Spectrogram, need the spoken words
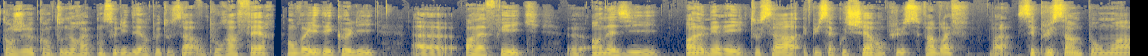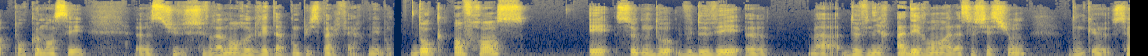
quand, je, quand on aura consolidé un peu tout ça, on pourra faire envoyer des colis en Afrique, en Asie, en Amérique, tout ça. Et puis ça coûte cher en plus. Enfin bref, voilà. C'est plus simple pour moi pour commencer. C'est vraiment regrettable qu'on puisse pas le faire, mais bon. Donc en France, et secondo, vous devez euh, bah, devenir adhérent à l'association. Donc euh, c'est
